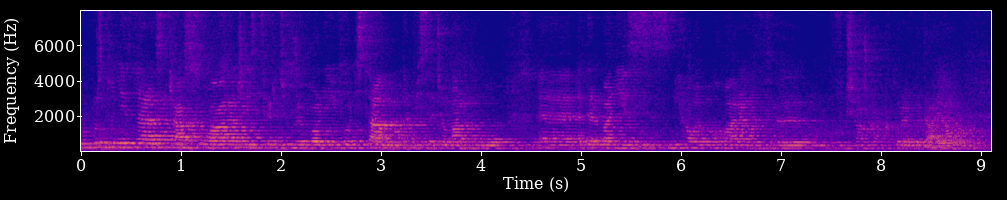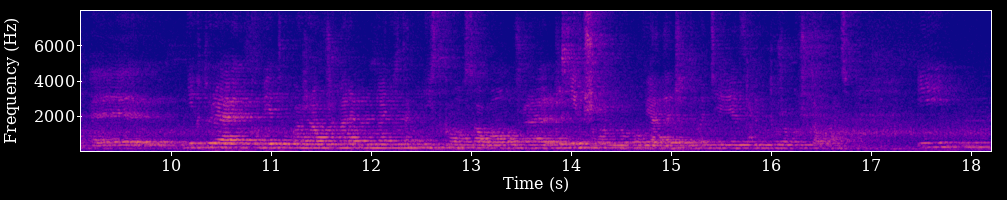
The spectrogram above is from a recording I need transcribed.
po prostu nie znalazł czasu, a raczej stwierdził, że woli, woli sam napisać o Marku Edelmanie z, z Michałem Komarem w, w książkach, które wydają. E, Niektóre kobiety uważały, że Marek był dla nich tak bliską osobą, że, że nie chcą o nim opowiadać, że to będzie je zbyt dużo kosztować. I, mm,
